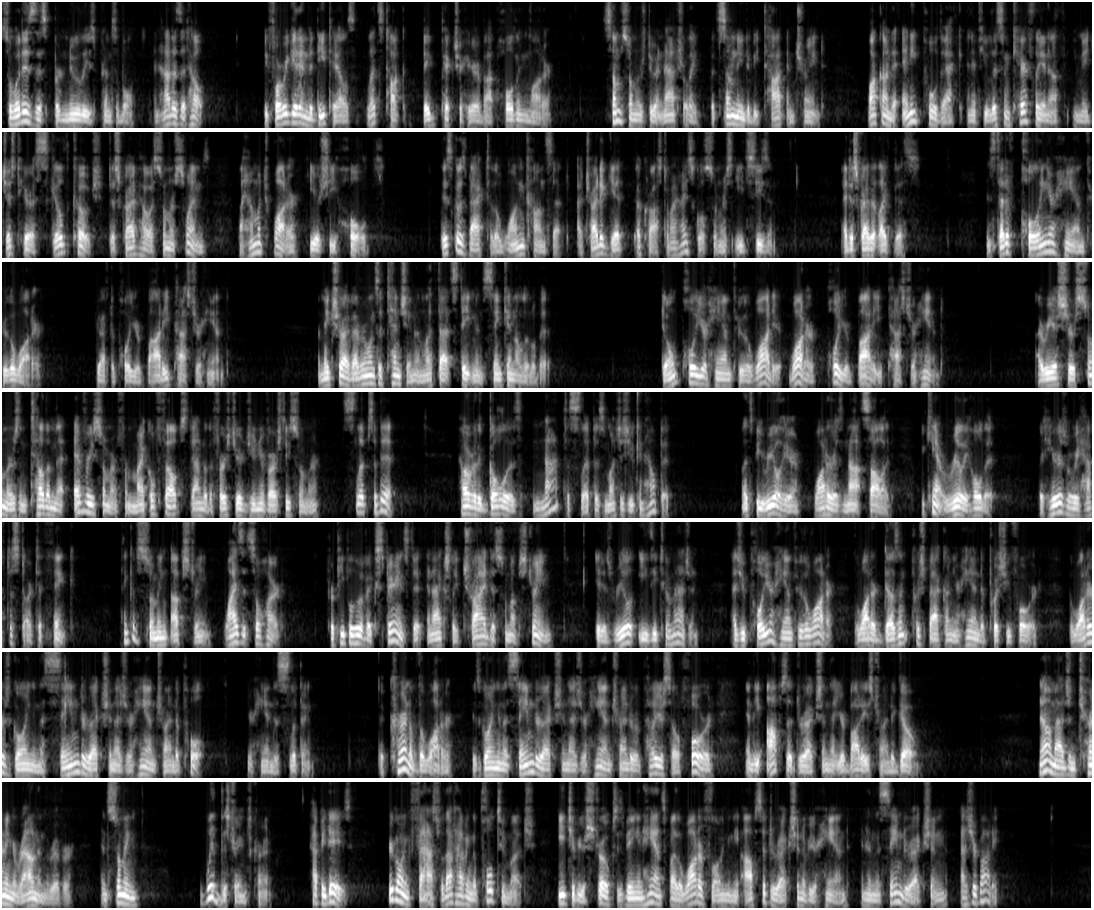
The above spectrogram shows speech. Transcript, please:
So what is this Bernoulli's principle, and how does it help? Before we get into details, let's talk big picture here about holding water. Some swimmers do it naturally, but some need to be taught and trained. Walk onto any pool deck, and if you listen carefully enough, you may just hear a skilled coach describe how a swimmer swims by how much water he or she holds. This goes back to the one concept I try to get across to my high school swimmers each season. I describe it like this Instead of pulling your hand through the water, you have to pull your body past your hand. I make sure I have everyone's attention and let that statement sink in a little bit. Don't pull your hand through the water, water, pull your body past your hand. I reassure swimmers and tell them that every swimmer from Michael Phelps down to the first year junior varsity swimmer slips a bit. However, the goal is not to slip as much as you can help it. Let's be real here. Water is not solid. We can't really hold it. But here's where we have to start to think. Think of swimming upstream. Why is it so hard? For people who have experienced it and actually tried to swim upstream, it is real easy to imagine. As you pull your hand through the water, the water doesn't push back on your hand to push you forward. The water is going in the same direction as your hand trying to pull. Your hand is slipping. The current of the water is going in the same direction as your hand trying to propel yourself forward in the opposite direction that your body is trying to go. Now imagine turning around in the river and swimming with the stream's current. Happy days. You're going fast without having to pull too much. Each of your strokes is being enhanced by the water flowing in the opposite direction of your hand and in the same direction as your body.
